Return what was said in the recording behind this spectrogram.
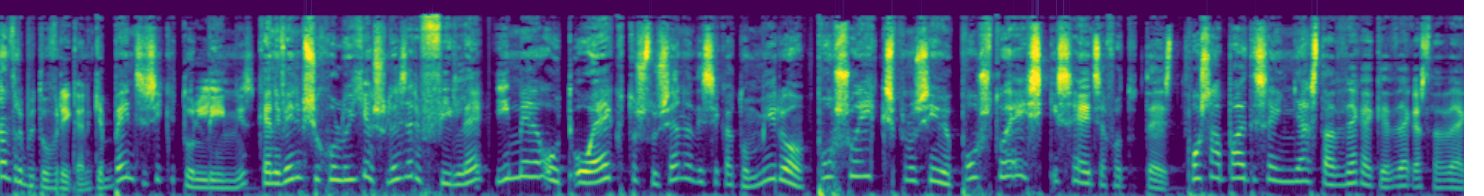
άνθρωποι το βρήκαν. Και μπαίνεις εσύ και το λύνεις και ανεβαίνει η ψυχολογία σου. Λες ρε φίλε, είμαι ο, ο έκτος στου 1 δισεκατομμύριο. Πόσο έξυπνος είμαι, πώς το έσκησε έτσι αυτό το τεστ. Πώς απάντησα 9 στα 10 και 10 στα 10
